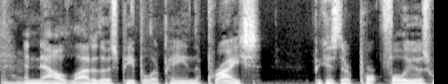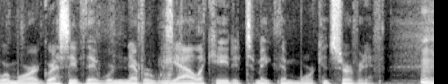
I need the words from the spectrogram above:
Mm-hmm. And now a lot of those people are paying the price because their portfolios were more aggressive. They were never reallocated to make them more conservative. Hmm.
